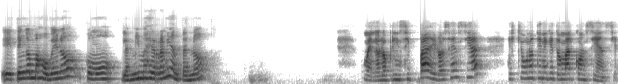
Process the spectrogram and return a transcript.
eh, tengan más o menos como las mismas herramientas, ¿no? Bueno, lo principal y lo esencial es que uno tiene que tomar conciencia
